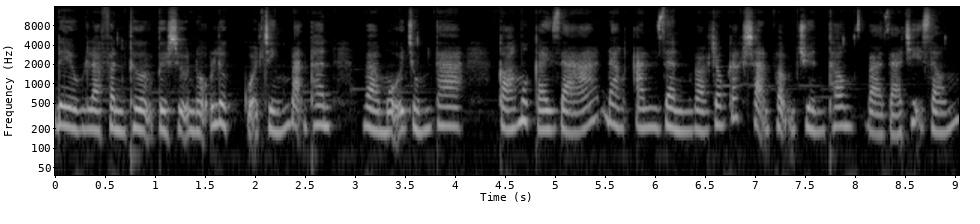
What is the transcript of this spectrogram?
đều là phần thưởng từ sự nỗ lực của chính bản thân và mỗi chúng ta có một cái giá đang ăn dần vào trong các sản phẩm truyền thông và giá trị sống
